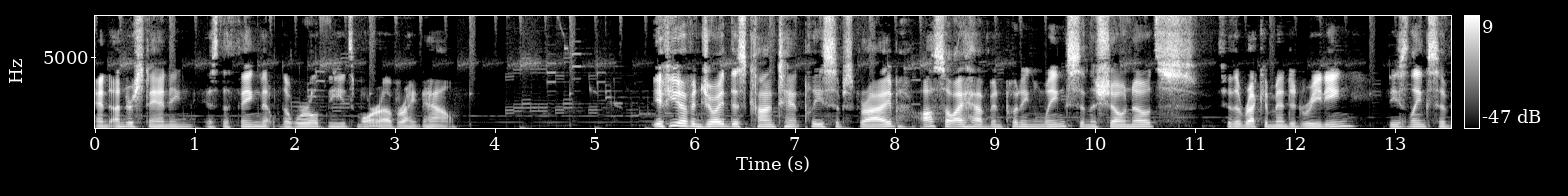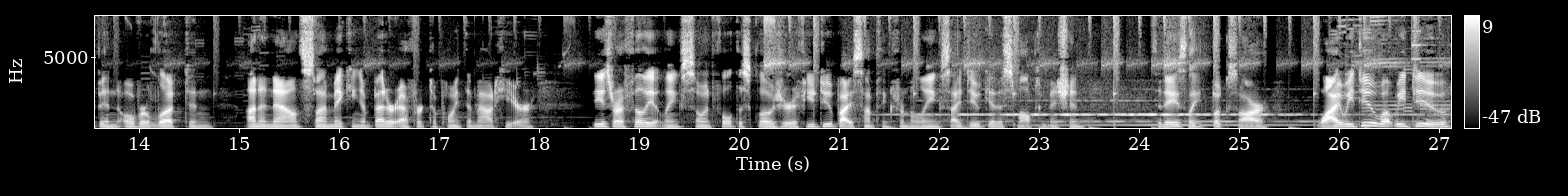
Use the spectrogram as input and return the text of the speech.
and understanding is the thing that the world needs more of right now. If you have enjoyed this content, please subscribe. Also, I have been putting links in the show notes to the recommended reading. These links have been overlooked and unannounced, so I'm making a better effort to point them out here. These are affiliate links, so in full disclosure, if you do buy something from the links, I do get a small commission. Today's link books are Why We Do What We Do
